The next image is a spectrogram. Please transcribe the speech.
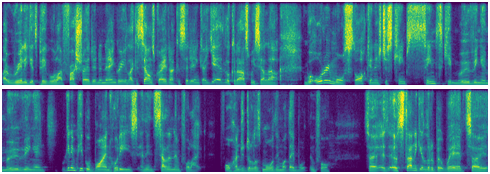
Like really gets people like frustrated and angry. Like it sounds great, and I can sit here and go, "Yeah, look at us, we sell out." And we're ordering more stock, and it just keeps seems to keep moving and moving, and we're getting people buying hoodies and then selling them for like four hundred dollars more than what they bought them for. So it, it was starting to get a little bit weird. So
